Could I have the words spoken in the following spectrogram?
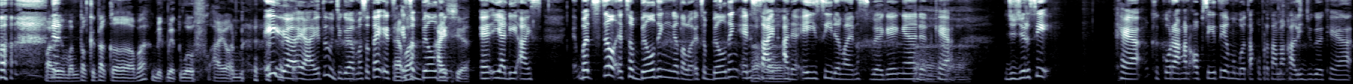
Paling mentok kita ke apa? Big Bad Wolf Ion. iya ya itu juga maksudnya it's it's a building Ice ya? eh, iya di ice but still it's a building gitu loh. It's a building inside ada AC dan lain sebagainya dan kayak jujur sih kayak kekurangan opsi itu yang membuat aku pertama kali juga kayak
